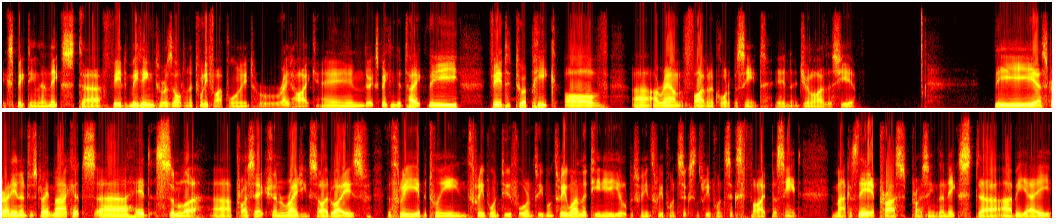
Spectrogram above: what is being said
expecting the next uh, Fed meeting to result in a 25 point rate hike. And they're expecting to take the Fed to a peak of uh, around five and a quarter percent in July this year. The Australian interest rate markets uh, had similar uh, price action ranging sideways. The three year between 3.24 and 3.31, the 10 year yield between 3.6 and 3.65%. Markets there price, pricing the next uh, RBA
